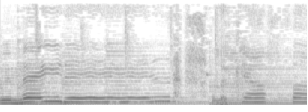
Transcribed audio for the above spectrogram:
we made it. Look how far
